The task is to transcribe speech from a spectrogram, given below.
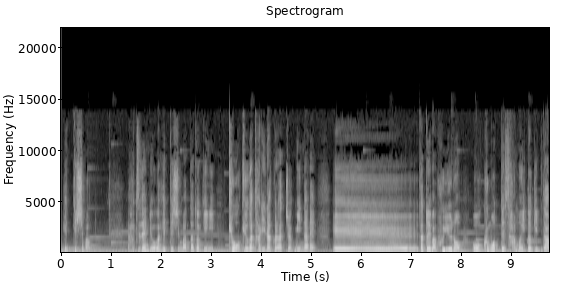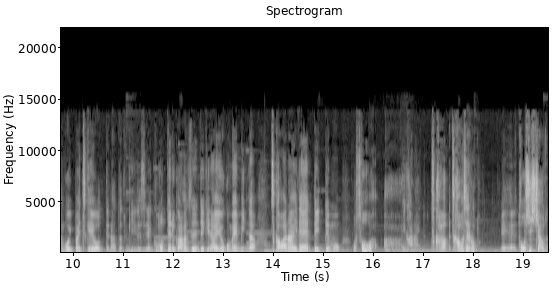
減ってしまう発電量が減ってしまった時に供給が足りなくなっちゃう。みんなね、えー、例えば冬の曇って寒い時に暖房いっぱいつけようってなった時にですね、曇ってるから発電できないよ、ごめん、みんな使わないでって言っても、そうはいかないと。使使わせろと、えー、投資しちゃうぞ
